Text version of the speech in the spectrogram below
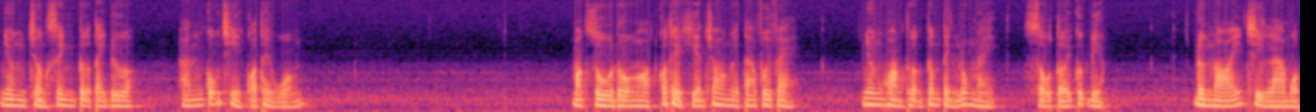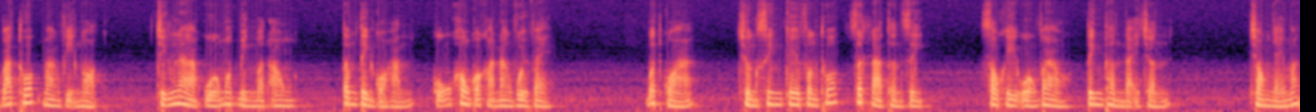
Nhưng trường sinh tự tay đưa, Hắn cũng chỉ có thể uống. Mặc dù đồ ngọt có thể khiến cho người ta vui vẻ, Nhưng hoàng thượng tâm tình lúc này Xấu tới cực điểm. Đừng nói chỉ là một bát thuốc mang vị ngọt, Chính là uống một bình mật ong, Tâm tình của hắn cũng không có khả năng vui vẻ. Bất quá, Trường sinh kê phương thuốc rất là thần dị. Sau khi uống vào, tinh thần đại chấn. Trong nháy mắt,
